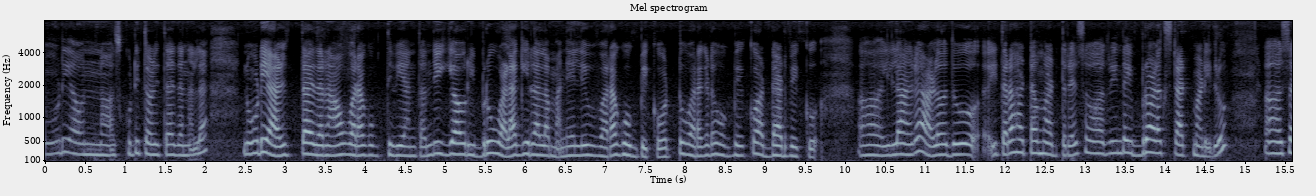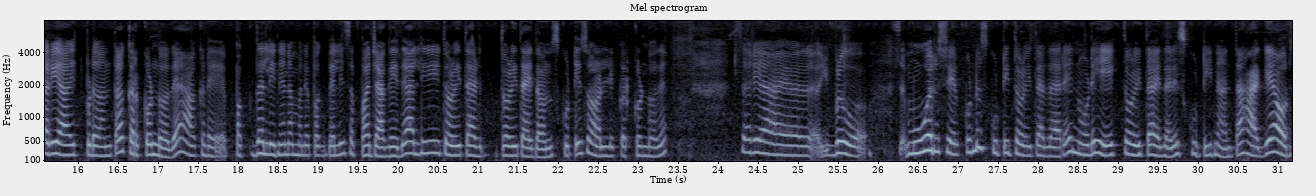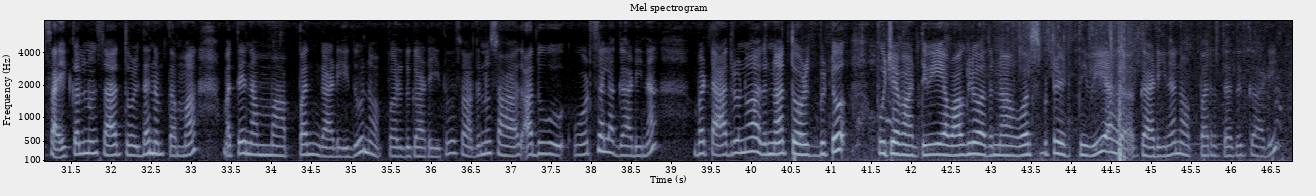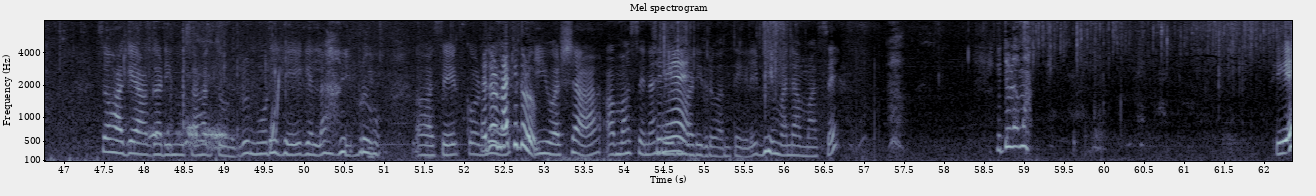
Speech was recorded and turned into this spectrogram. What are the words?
ನೋಡಿ ಅವನ್ನ ಸ್ಕೂಟಿ ತೊಳಿತಾ ಇದ್ದಾನಲ್ಲ, ನೋಡಿ ಅಳ್ತಾ ಇದ್ದಾರೆ ನಾವು ಹೊರಗೆ ಹೋಗ್ತೀವಿ ಅಂತಂದು. ಈಗ ಅವರಿಬ್ಬರು ಒಳಗಿರಲ್ಲ ಮನೆಯಲ್ಲಿ, ಹೊರಗೆ ಹೋಗಬೇಕು, ಒಟ್ಟು ಹೊರಗಡೆ ಹೋಗಬೇಕು, ಅಡ್ಡಾಡಬೇಕು. ಇಲ್ಲಾಂದರೆ ಅಳೋದು, ಈ ಥರ ಹಠ ಮಾಡ್ತಾರೆ. ಸೊ ಅದರಿಂದ ಇಬ್ಬರು ಅಳಕ್ಕೆ ಸ್ಟಾರ್ಟ್ ಮಾಡಿದರು. ಸರಿ ಆಯ್ತು ಬಿಡು ಅಂತ ಕರ್ಕೊಂಡು ಹೋದೆ. ಆ ಕಡೆ ಪಕ್ಕದಲ್ಲಿನೇ ನಮ್ಮ ಮನೆ ಪಕ್ಕದಲ್ಲಿ ಸ್ವಲ್ಪ ಜಾಗ ಇದೆ. ಅಲ್ಲಿ ತೊಳಿತಾ ತೊಳಿತಾ ಇದ್ದ ಅವನು ಸ್ಕೂಟಿ. ಸೊ ಅಲ್ಲಿ ಕರ್ಕೊಂಡು ಹೋದೆ. ಸರಿ ಇಬ್ಬರು ಮೂವರು ಸೇರಿಕೊಂಡು ಸ್ಕೂಟಿ ತೊಳಿತಾ ಇದ್ದಾರೆ. ನೋಡಿ ಹೇಗೆ ತೊಳಿತಾ ಇದ್ದಾರೆ ಸ್ಕೂಟಿನ ಅಂತ. ಹಾಗೆ ಅವ್ರ ಸೈಕಲ್ನು ಸಹ ತೊಳೆದ ನಮ್ಮ ತಮ್ಮ ಮತ್ತು ನಮ್ಮ ಅಪ್ಪನ ಗಾಡಿ ಇದು ನಮ್ಮ ಅಪ್ಪರದು ಗಾಡಿ ಇದು. ಸೊ ಅದನ್ನು ಸಹ ಅದು ಓಡಿಸಲ್ಲ ಗಾಡಿನ ಬಟ್ ಆದ್ರೂ ಅದನ್ನು ತೊಳೆದ್ಬಿಟ್ಟು ಪೂಜೆ ಮಾಡ್ತೀವಿ. ಯಾವಾಗಲೂ ಅದನ್ನು ಒರೆಸ್ಬಿಟ್ಟು ಇಡ್ತೀವಿ ಆ ಗಾಡಿನ ನಮ್ಮ ಅಪ್ಪರದ್ದು ಗಾಡಿ. ಸೊ ಹಾಗೆ ಆ ಗಾಡಿನೂ ಸಹ ತೊಳೆದ್ರು. ನೋಡಿ ಹೇಗೆಲ್ಲ ಇಬ್ರು ಆ, ಸೇರ್ಕೊಂಡು ಈ ವರ್ಷ ಅಮಾಸೆನ ಹೇಗೆ ಮಾಡಿದ್ರು ಅಂತ ಹೇಳಿ ಭೀಮನ ಅಮಾಸೆ ಇದ್ದಳಮ್ಮ. ಏ.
